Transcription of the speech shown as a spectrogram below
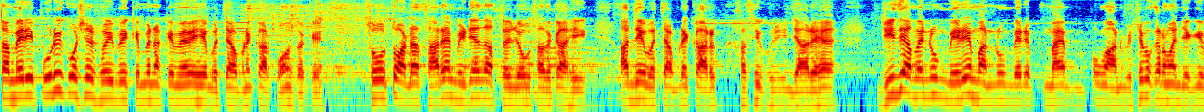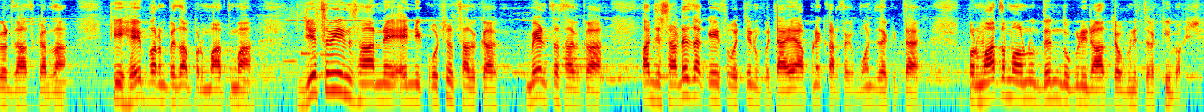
ਤਾਂ ਮੇਰੀ ਪੂਰੀ ਕੋਸ਼ਿਸ਼ ਹੋਈ ਵੀ ਕਿਵੇਂ ਨਾ ਕਿਵੇਂ ਇਹ ਬੱਚਾ ਆਪਣੇ ਘਰ ਪਹੁੰਚ ਸਕੇ। ਸੋ ਤੁਹਾਡਾ ਸਾਰਿਆਂ ਮੀਡੀਆ ਦਾ ਸਹਿਯੋਗ, ਸਦਕਾ ਹੀ ਅੱਜ ਇਹ ਬੱਚਾ ਆਪਣੇ ਘਰ ਹਸੀ ਖੁਸ਼ੀ ਜਾ ਰਿਹਾ ਹੈ। ਜਿਹਦੇ ਮੈਨੂੰ ਮੇਰੇ ਮਨ ਨੂੰ, ਮੇਰੇ, ਮੈਂ ਭਗਵਾਨ ਵਿਸ਼ਵਕਰਮਾ ਜੀ ਅੱਗੇ ਅਰਦਾਸ ਕਰਦਾ ਕਿ हे ਪਰਮਪਿਤਾ ਪਰਮਾਤਮਾ, ਜਿਸ ਵੀ ਇਨਸਾਨ ਨੇ ਇੰਨੀ ਕੋਸ਼ਿਸ਼ ਸਦਕਾ, ਮਿਹਨਤ ਸਦਕਾ, ਅੱਜ ਸਾਡੇ ਤੱਕ ਇਸ ਬੱਚੇ ਨੂੰ ਪਹੁੰਚਾਇਆ, ਆਪਣੇ ਘਰ ਤੱਕ ਪਹੁੰਚਦਾ ਕੀਤਾ ਹੈ, ਪਰਮਾਤਮਾ ਉਹਨੂੰ ਦਿਨ ਦੁਗਣੀ, ਰਾਤ ਚੌਗਣੀ ਤਰੱਕੀ ਬਖਸ਼ੇ।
